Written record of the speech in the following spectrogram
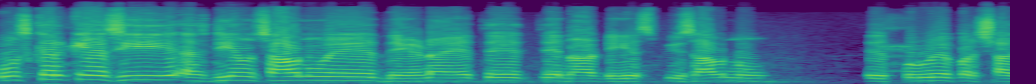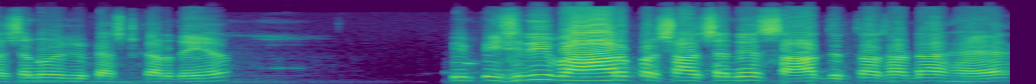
ਉਸ ਕਰਕੇ ਅਸੀਂ ਐਸਡੀਐਮ ਸਾਹਿਬ ਨੂੰ ਇਹ ਦੇਣ ਆਏ ਤੇ ਤੇ ਨਾਲ ਡੀਐਸਪੀ ਸਾਹਿਬ ਨੂੰ ਤੇ ਪੂਰੇ ਪ੍ਰਸ਼ਾਸਨ ਨੂੰ ਰਿਕੁਐਸਟ ਕਰਦੇ ਆ ਕਿ ਪਿਛਲੀ ਵਾਰ ਪ੍ਰਸ਼ਾਸਨ ਨੇ ਸਾਥ ਦਿੱਤਾ ਸਾਡਾ ਹੈ,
